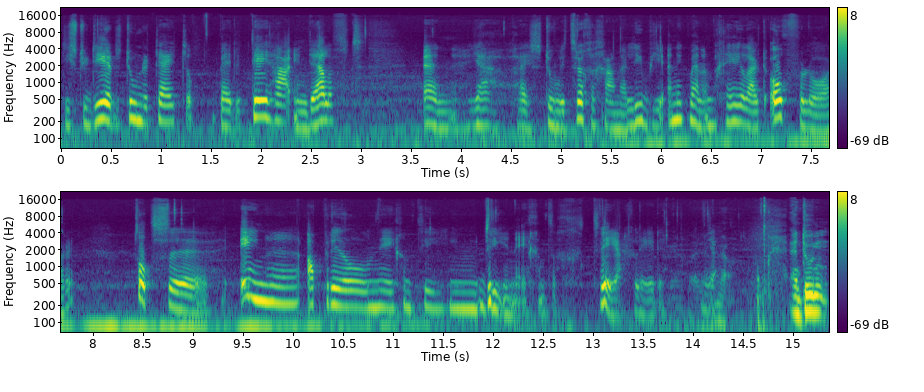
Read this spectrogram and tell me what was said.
Die studeerde toen de tijd op, bij de TH in Delft. En ja, hij is toen weer teruggegaan naar Libië. En ik ben hem geheel uit oog verloren. Tot uh, eh, 1 uh, april 1993. Twee jaar geleden. Ja. En toen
